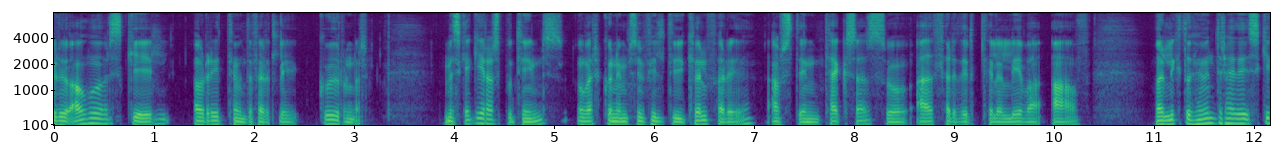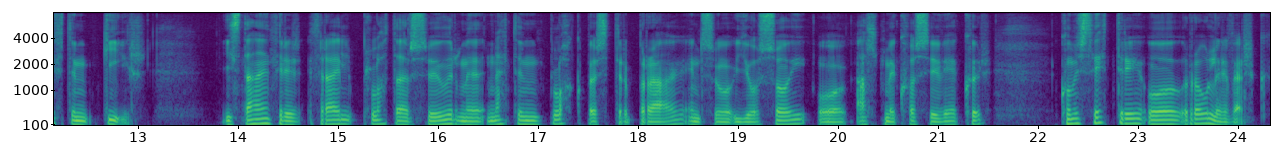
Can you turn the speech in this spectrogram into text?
eruð áhugaverð skil á reythöfundaferli Guðrúnar. Með skeggi Rasputins og verkunum sem fylgdu í kjölfarið, Ástin, Texas og aðferðir til að lifa af, var líkt og höfundur hefði skiptum gýr. Í staðin fyrir þræl plottaðar sögur með nettum blockbuster brag eins og Jósói og allt með kossi vekur, komist þittri og róleri verk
